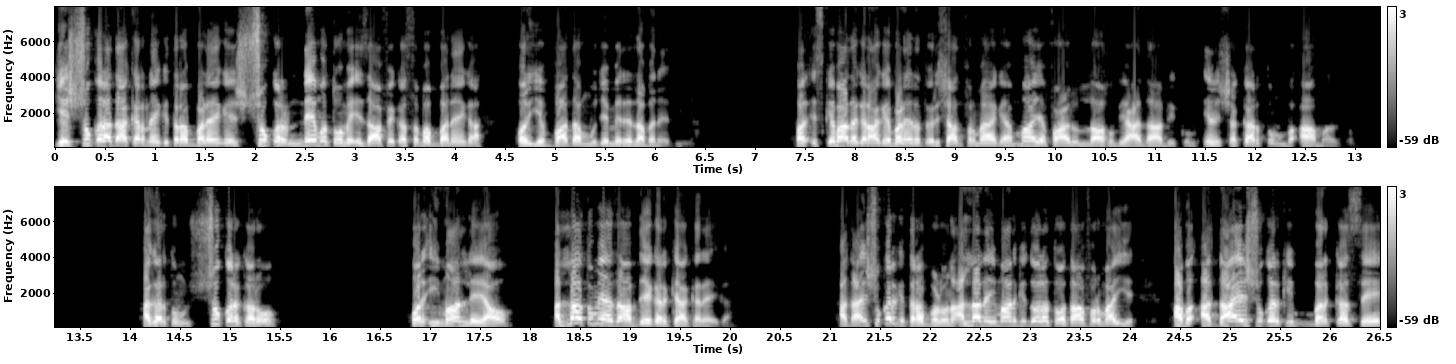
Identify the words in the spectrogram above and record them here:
یہ شکر ادا کرنے کی طرف بڑھیں گے، شکر نعمتوں میں اضافے کا سبب بنے گا۔ اور یہ وعدہ مجھے میرے رب نے دیا۔ اور اس کے بعد اگر آگے بڑھے نا تو ارشاد فرمایا گیا، ما یفعل اللہ بعذابکم ان شکرتم وآمنتم اگر تم شکر کرو اور ایمان لے آؤ، اللہ تمہیں عذاب دے کر کیا کرے گا؟ ادائے شکر کی طرف بڑھو نا۔ اللہ نے ایمان کی دولت عطا فرمائی ہے۔ اب ادائے شکر کی برکت سے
